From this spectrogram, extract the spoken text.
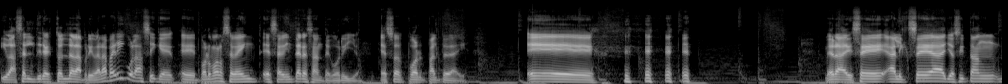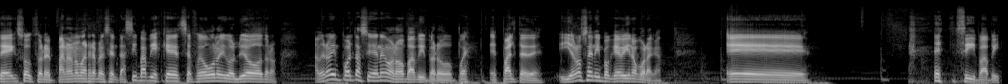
y va a ser el director de la primera película, así que eh, por lo menos se ve, se ve interesante, Corillo. Eso es por parte de ahí. Eh. Mira, dice Alixea, yo soy tan de Xbox, pero el pana no me representa. Sí, papi, es que se fue uno y volvió otro. A mí no me importa si viene o no, papi, pero pues es parte de. Y yo no sé ni por qué vino por acá. Eh... sí, papi.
